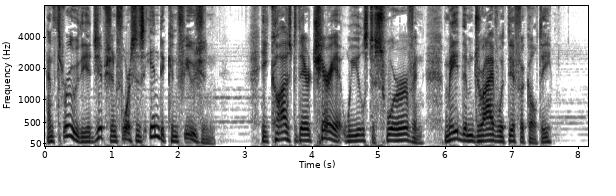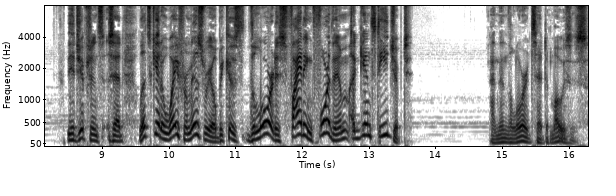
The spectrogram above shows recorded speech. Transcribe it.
and threw the Egyptian forces into confusion he caused their chariot wheels to swerve and made them drive with difficulty. The Egyptians said, Let's get away from Israel because the Lord is fighting for them against Egypt. And then the Lord said to Moses,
